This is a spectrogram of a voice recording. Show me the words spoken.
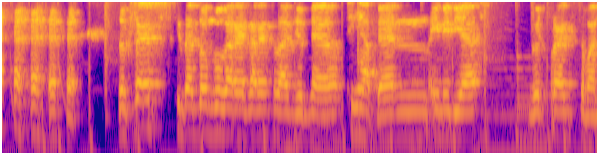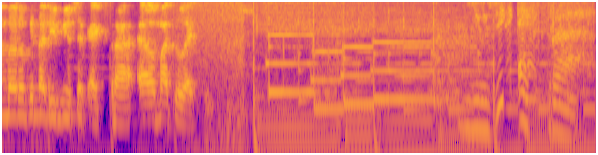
Sukses, kita tunggu karya-karya selanjutnya. El. Siap. Dan ini dia Good Friends, teman baru kita di Music Extra, El Matulesi. Music Extra.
